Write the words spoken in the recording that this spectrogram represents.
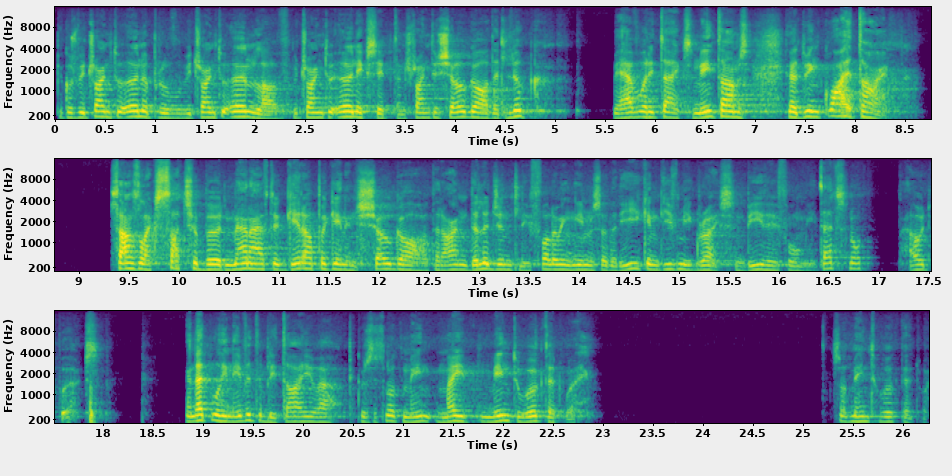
Because we're trying to earn approval, we're trying to earn love, we're trying to earn acceptance, trying to show God that, look, we have what it takes. And many times, you know, doing quiet time sounds like such a burden. Man, I have to get up again and show God that I'm diligently following Him so that He can give me grace and be there for me. That's not how it works. And that will inevitably tire you out because it's not meant, made, meant to work that way. It's not meant to work that way.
